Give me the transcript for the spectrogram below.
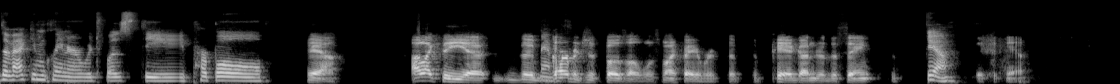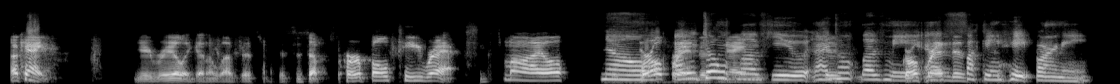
the vacuum cleaner, which was the purple. Yeah. I like the uh, the Mammoth. garbage disposal was my favorite. The, the pig under the sink. Yeah, Yeah. Okay. You're really gonna love this one. This is a purple T Rex. Smile. no, I don't love you, and I don't love me. girlfriend I is- fucking hate Barney.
